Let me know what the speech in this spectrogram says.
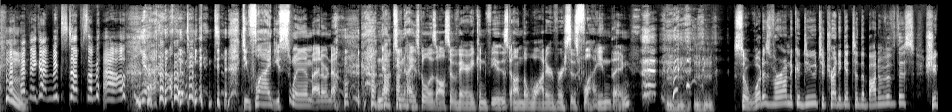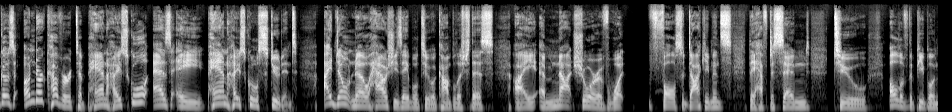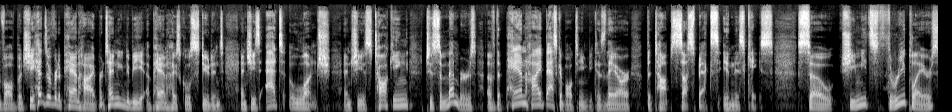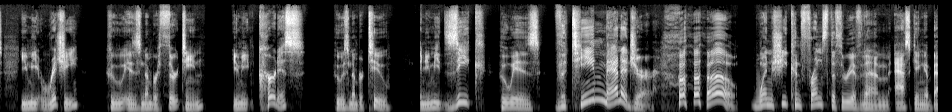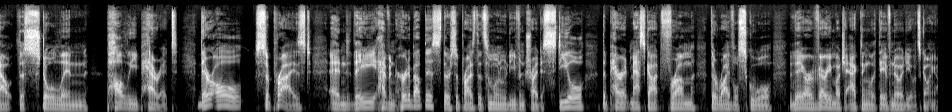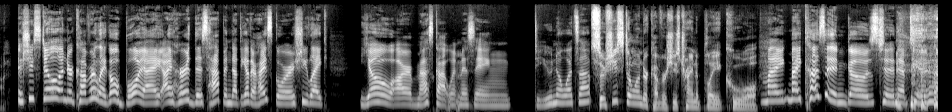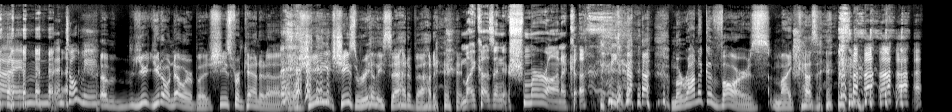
Hmm. I think I mixed up somehow. Yeah. do you fly? Do you swim? I don't know. Neptune High School is also very confused on the water versus flying thing. Mm-hmm, mm-hmm. So, what does Veronica do to try to get to the bottom of this? She goes undercover to Pan High School as a Pan High School student. I don't know how she's able to accomplish this. I am not sure of what false documents they have to send to all of the people involved. But she heads over to Pan High, pretending to be a Pan High School student, and she's at lunch and she is talking to some members of the Pan High basketball team because they are the top suspects in this case. So she meets three players. You meet Richie, who is number 13. You meet Curtis, who is number two. And you meet Zeke, who is the team manager. when she confronts the three of them asking about the stolen Polly Parrot, they're all surprised and they haven't heard about this. They're surprised that someone would even try to steal the parrot mascot from the rival school. They are very much acting like they have no idea what's going on. Is she still undercover? Like, oh boy, I, I heard this happened at the other high school. Or is she like, yo, our mascot went missing. Do you know what's up? So she's still undercover. She's trying to play it cool. My my cousin goes to Neptune High and told me. Uh, you you don't know her, but she's from Canada. Uh, she she's really sad about it. My cousin Schmeronica. yeah. Veronica Vars, my cousin.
